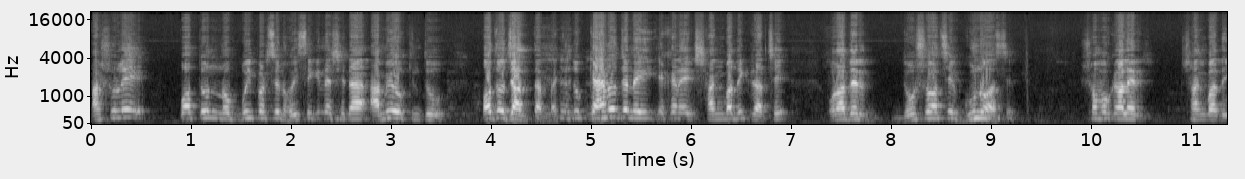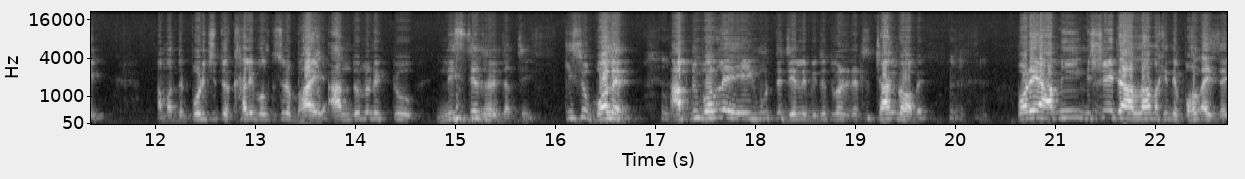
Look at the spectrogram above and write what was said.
আসলে পতন নব্বই পার্সেন্ট হয়েছে কিনা সেটা আমিও কিন্তু অত জানতাম না। কিন্তু কেন যেন এই এখানে সাংবাদিকরা আছে, ওনাদের দোষও আছে, গুণও আছে। সমকালের সাংবাদিক আমাদের পরিচিত খালি বলতেছিল, ভাই, আন্দোলন একটু নিস্তেজ হয়ে যাচ্ছে। কিছু বলেন। আপনি বললে এই মুহূর্তে জেলে বিদ্যুৎ চাঙ্গ হবে। পরে আমি নিশ্চয়ই এটা আল্লাহ আমাকে দিয়ে বলাইছে।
